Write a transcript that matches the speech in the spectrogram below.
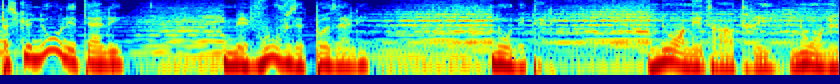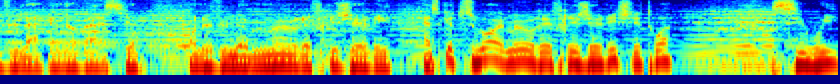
Parce que nous, on est allés. Mais vous, vous n'êtes pas allés. Nous, on est allés. Nous, on est rentrés. Nous, on a vu la rénovation. On a vu le mur réfrigéré. Est-ce que tu as un mur réfrigéré chez toi? Si oui,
